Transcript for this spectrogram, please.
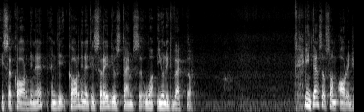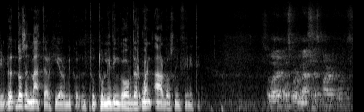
is a coordinate, and the coordinate is radius times one unit vector. In terms of some origin, that doesn't matter here because to, to leading order when R goes to infinity. So what happens for massless particles?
